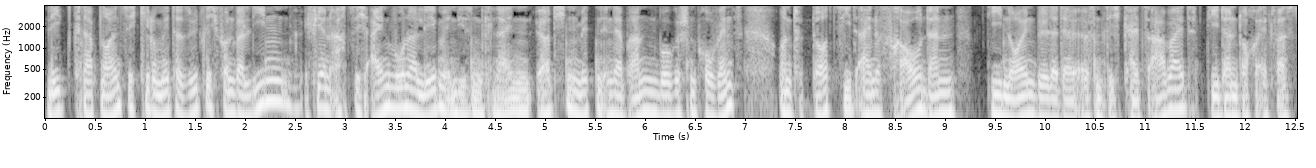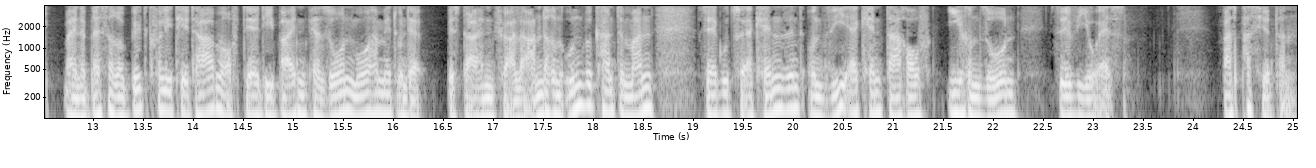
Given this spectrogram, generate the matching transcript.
liegt knapp 90 Kilometer südlich von Berlin. 84 Einwohner leben in diesem kleinen Örtchen mitten in der brandenburgischen Provinz und dort sieht eine Frau dann die neuen Bilder der Öffentlichkeitsarbeit, die dann doch etwas eine bessere Bildqualität haben, auf der die beiden Personen Mohammed und der bis dahin für alle anderen unbekannte Mann sehr gut zu erkennen sind und sie erkennt darauf ihren Sohn Silvio S. Was passiert dann?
